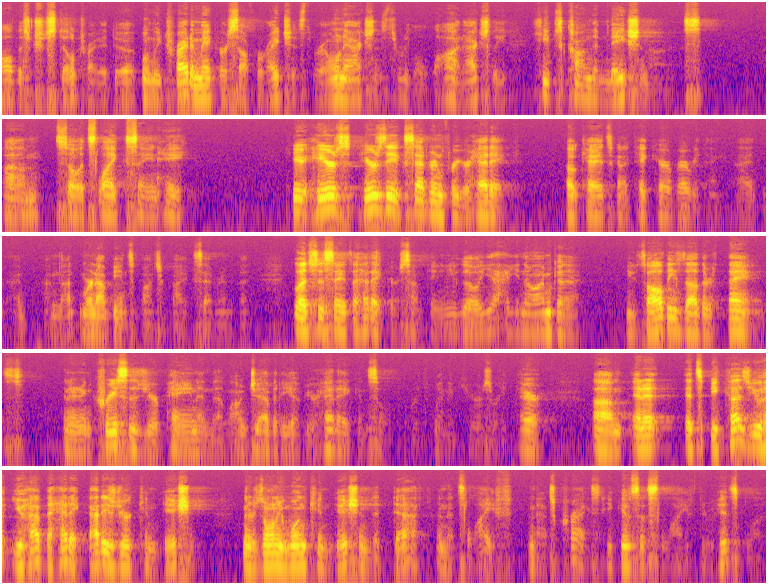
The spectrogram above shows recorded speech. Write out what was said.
all of us tr- still try to do it, when we try to make ourselves righteous through our own actions through the law, it actually heaps condemnation on us. Um, so it's like saying, hey, here, here's, here's the Excedrin for your headache. Okay, it's going to take care of everything. I, I'm not, we're not being sponsored by Excedrin, but let's just say it's a headache or something, and you go, yeah, you know, I'm going to use all these other things, and it increases your pain and the longevity of your headache and so forth when the cure's right there. Um, and it, it's because you, you have the headache. That is your condition. And there's only one condition to death, and that's life, and that's Christ. He gives us life through his blood,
